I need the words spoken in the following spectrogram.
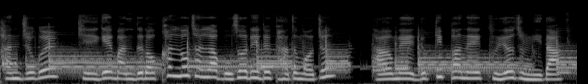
반죽을 길게 만들어 칼로 잘라 모서리를 다듬어준 다음에 눕기판에 굴려줍니다.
